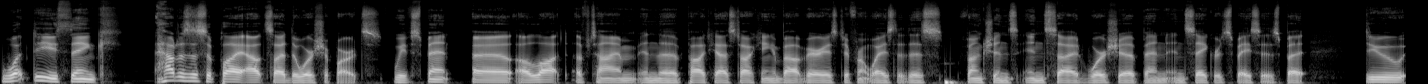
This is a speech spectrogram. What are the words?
What do you think how does this apply outside the worship arts? We've spent uh, a lot of time in the podcast talking about various different ways that this functions inside worship and in sacred spaces, but do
